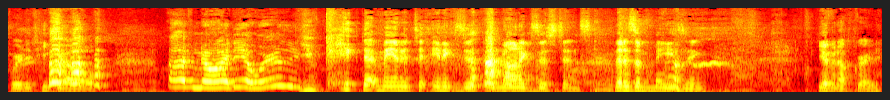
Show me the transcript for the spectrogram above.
Where did he go? I have no idea. Where is he? you kicked that man into inexist or non-existence. That is amazing. You have an upgrade.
